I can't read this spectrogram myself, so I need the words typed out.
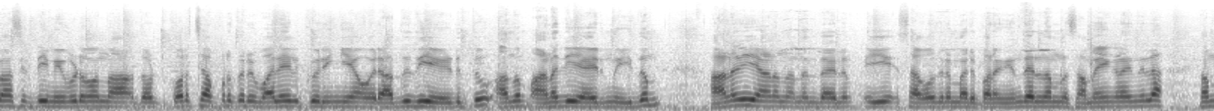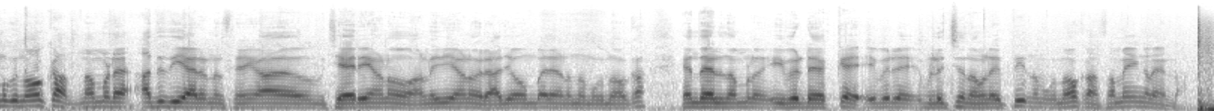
മാസ്റ്റർ ടീം ഇവിടെ വന്ന കുറച്ചപ്പുറത്തൊരു വലയിൽ കുരുങ്ങിയ ഒരു അതിഥിയെ എടുത്തു. അതും അണലിയായിരുന്നു ഇതും. അണലിയാണെന്നാണ് എന്തായാലും ഈ സഹോദരന്മാർ പറഞ്ഞു എന്തായാലും നമ്മൾ സമയം കളയുന്നില്ല. നമുക്ക് നോക്കാം നമ്മുടെ അതിഥി ആരാണ് സ്നേഹ ചേരയാണോ അണലിയാണോ രാജകോമ്പാലാണോ നമുക്ക് നോക്കാം. എന്തായാലും നമ്മൾ ഇവരുടെയൊക്കെ ഇവരെ വിളിച്ച് നമ്മളെത്തി. നമുക്ക് നോക്കാം സമയം കളയണ്ട.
